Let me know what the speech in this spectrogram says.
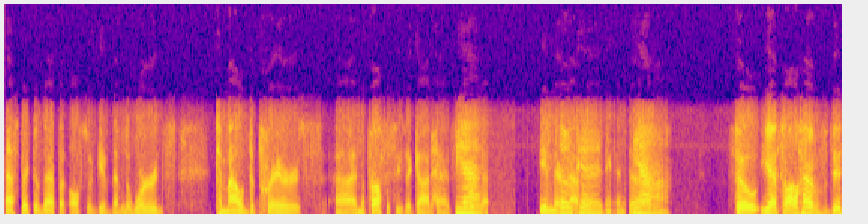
aspect of that, but also give them the words to mouth the prayers uh, and the prophecies that God has Yeah. for them in their So battle. good. And uh, yeah. So yeah, so I'll have this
